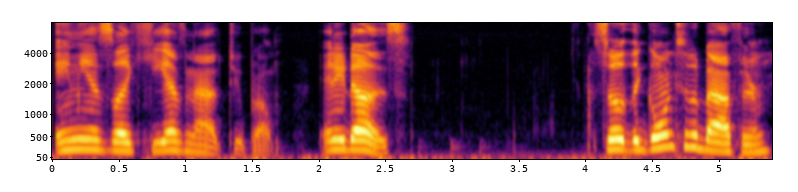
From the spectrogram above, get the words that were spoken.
Amy is like, he has an attitude problem. And he does. So they go into the bathroom,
